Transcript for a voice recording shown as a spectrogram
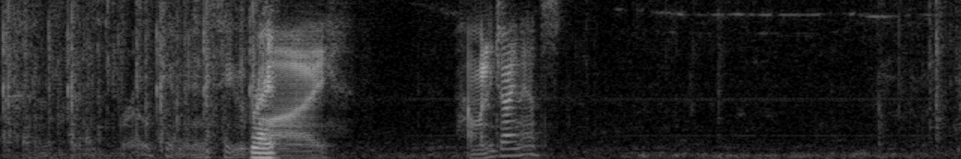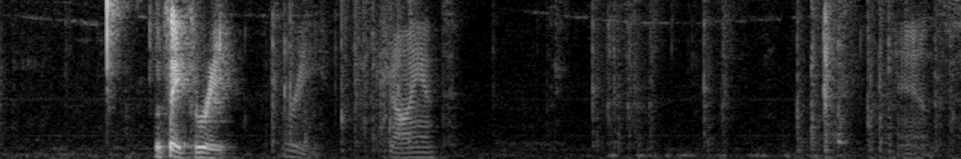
has been broken into Right. by how many giant ants? Let's say three. Three giant ants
